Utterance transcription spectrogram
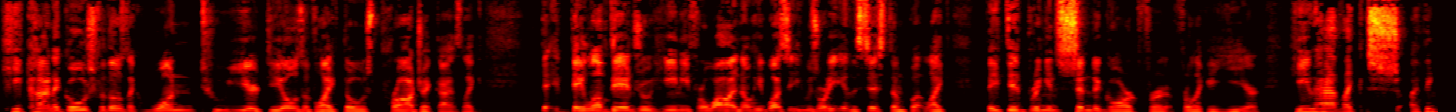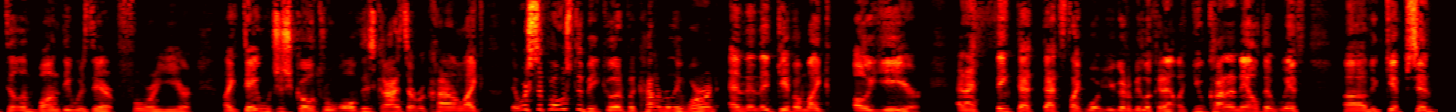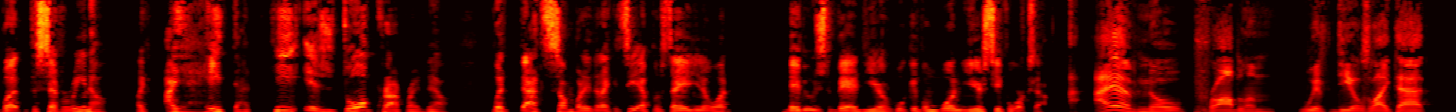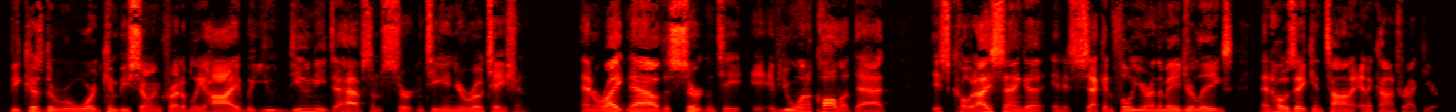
he kind of goes for those like one, two year deals of like those project guys. Like they, they loved Andrew Heaney for a while. I know he was he was already in the system, but like they did bring in Syndergaard for for like a year. He had like I think Dylan Bundy was there for a year. Like they would just go through all these guys that were kind of like they were supposed to be good, but kind of really weren't, and then they'd give them like a year. And I think that that's like what you're going to be looking at. Like you kind of nailed it with uh, the Gibson, but the Severino. Like I hate that. He is dog crap right now. But that's somebody that I can see Eppler saying, you know what? Maybe it was just a bad year. We'll give him one year, see if it works out. I have no problem with deals like that because the reward can be so incredibly high, but you do need to have some certainty in your rotation. And right now, the certainty, if you want to call it that, is Kodai Senga in his second full year in the major leagues and Jose Quintana in a contract year.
